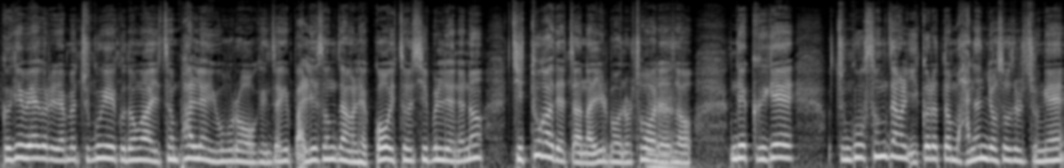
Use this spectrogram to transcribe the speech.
그게 왜 그러냐면 중국이 그동안 2008년 이후로 굉장히 빨리 성장을 했고 2011년에는 G2가 됐잖아 일본을 초월해서. 네. 근데 그게 중국 성장을 이끌었던 많은 요소들 중에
